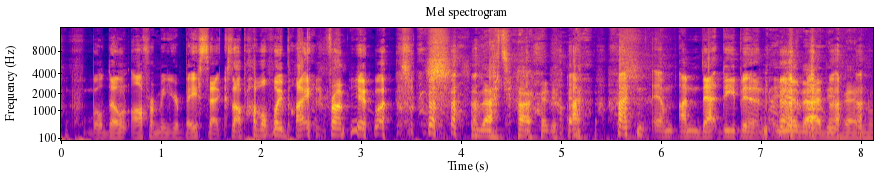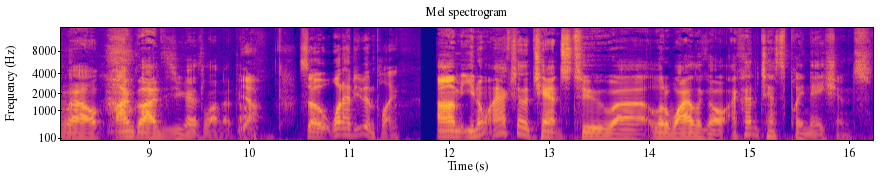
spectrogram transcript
Well, don't offer me your base set because I'll probably buy it from you. that's already I'm, I'm, I'm that deep in. you're that deep in. Well, I'm glad that you guys love it. Though. Yeah. So, what have you been playing? Um, you know, I actually had a chance to uh, a little while ago. I got a chance to play Nations.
